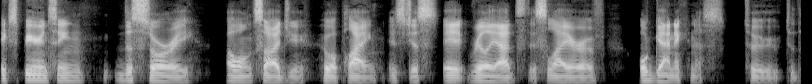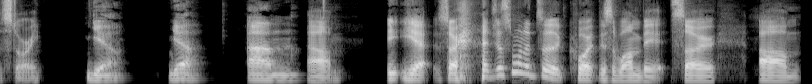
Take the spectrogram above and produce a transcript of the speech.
experiencing the story alongside you who are playing is just it really adds this layer of organicness to to the story. Yeah, yeah. Um, Um yeah, so I just wanted to quote this one bit. So um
